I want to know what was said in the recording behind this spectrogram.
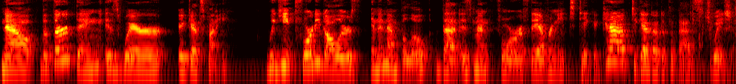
Now, the third thing is where it gets funny. We keep $40 in an envelope that is meant for if they ever need to take a cab to get out of a bad situation.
